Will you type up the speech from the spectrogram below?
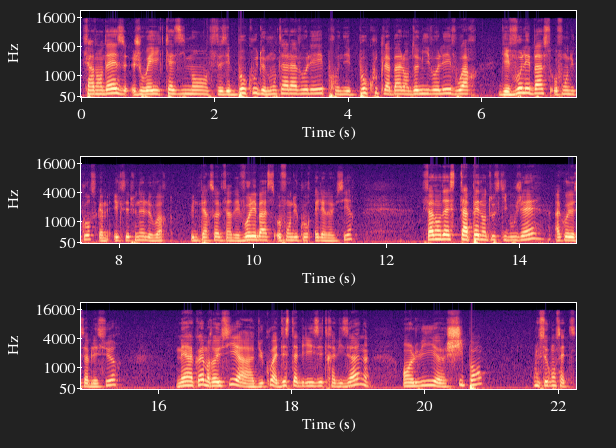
Fernandez jouait quasiment, faisait beaucoup de montées à la volée, prenait beaucoup de la balle en demi-volée, voire des volées basses au fond du cours. C'est quand même exceptionnel de voir une personne faire des volées basses au fond du cours et les réussir. Fernandez tapait dans tout ce qui bougeait à cause de sa blessure, mais a quand même réussi à, du coup, à déstabiliser Trevisan en lui euh, chippant le second set.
